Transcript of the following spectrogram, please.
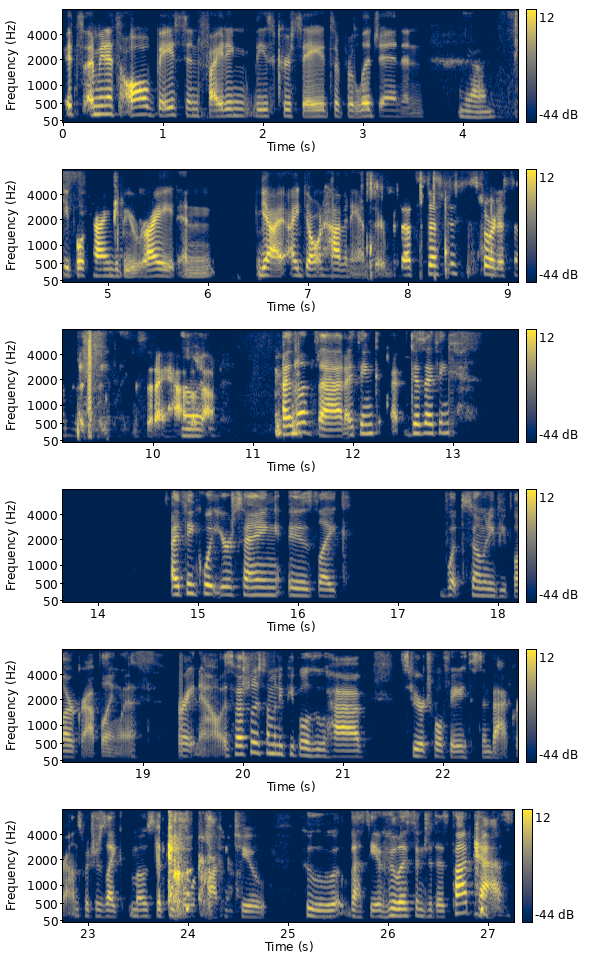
it's i mean it's all based in fighting these crusades of religion and yeah people trying to be right and yeah i, I don't have an answer but that's that's just sort of some of the feelings that i have uh, about it i love that i think because i think i think what you're saying is like what so many people are grappling with right now especially so many people who have spiritual faiths and backgrounds which is like most of the people we're talking to who bless you who listen to this podcast.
